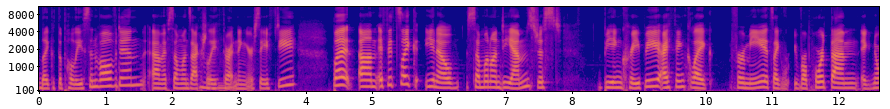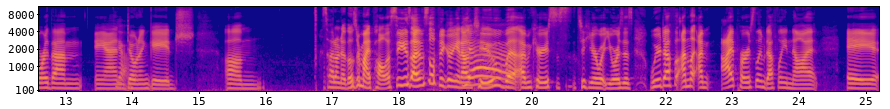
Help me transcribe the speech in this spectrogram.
like the police involved in, um, if someone's actually Mhm. threatening your safety. But um, if it's like you know someone on DMs just being creepy, I think like for me it's like report them, ignore them, and Yeah. don't engage. Um, so I don't know. Those are my policies. I'm still figuring it out too, but I'm curious to, to hear what yours is. We're definitely. I'm like. I'm. I personally am definitely not a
